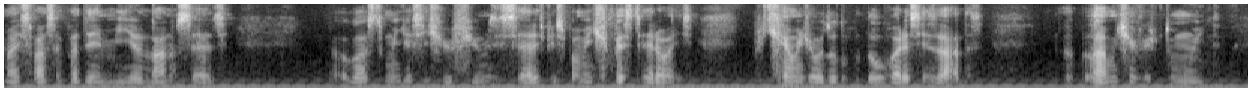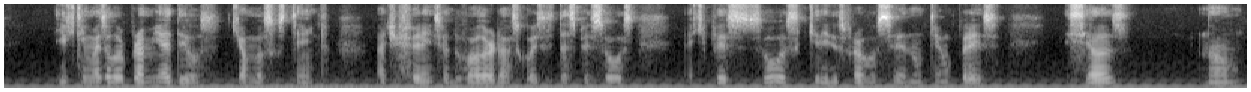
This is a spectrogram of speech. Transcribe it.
mas faço academia lá no SESI. Eu gosto muito de assistir filmes e séries, principalmente besteróis, porque é onde eu dou, dou várias risadas. Lá me divirto muito. E o que tem mais valor para mim é Deus, que é o meu sustento. A diferença do valor das coisas e das pessoas é que pessoas queridas para você não têm um preço. E se elas não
